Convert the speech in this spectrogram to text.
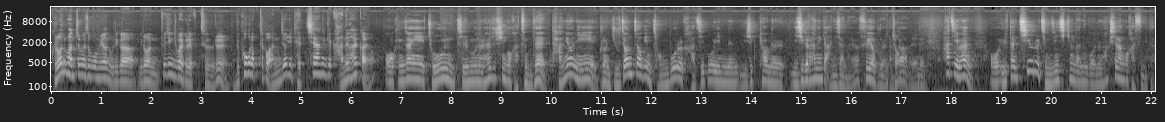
그런 관점에서 보면 우리가 이런 프리징지발 그래프트를 뮤코그래프트가 완전히 대체하는 게 가능할까요? 어, 굉장히 좋은 질문을 해주신 것 같은데, 당연히 그런 유전적인 정보를 가지고 있는 이식편을 이식을 하는 게 아니잖아요. 수여부에다가. 그쵸? 네. 네. 하지만, 어, 일단 치유를 증진시킨다는 거는 확실한 것 같습니다.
